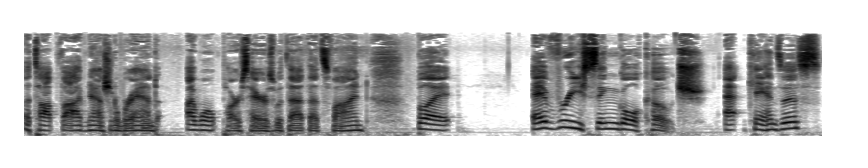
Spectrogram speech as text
a top five national brand. I won't parse hairs with that. That's fine. But every single coach at Kansas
